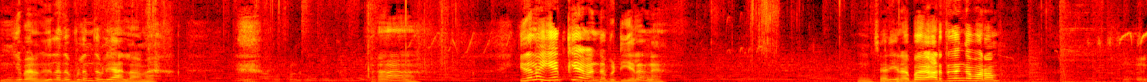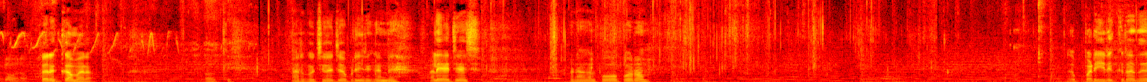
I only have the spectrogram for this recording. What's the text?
இங்கே பாருங்க இதுல இருந்து விழுந்து விளையாடலாம ஆ இதெல்லாம் இயற்கையாக வந்த பட்டியலாண்ணே ம் சரி இப்போ அடுத்தது எங்கே போகிறோம் பெருக்க மரம் ஓகே. யாருக்கும் சேர்ச் எப்படி இருக்குன்னு பழைய சேர்ச் இப்போ நாங்கள் போக போகிறோம் எப்படி இருக்கிறது?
